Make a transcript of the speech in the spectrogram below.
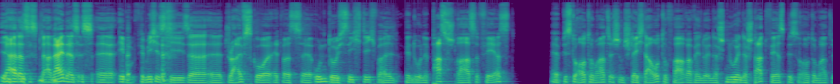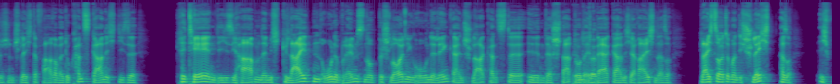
Ja, das ist klar. Nein, das ist äh, eben, für mich ist dieser äh, Drive-Score etwas äh, undurchsichtig, weil wenn du eine Passstraße fährst, äh, bist du automatisch ein schlechter Autofahrer. Wenn du in der, nur in der Stadt fährst, bist du automatisch ein schlechter Fahrer, weil du kannst gar nicht diese Kriterien, die sie haben, nämlich Gleiten ohne Bremsen und Beschleunigen ohne Lenkeinschlag, kannst du in der Stadt oder im Berg gar nicht erreichen. Also vielleicht sollte man dich schlecht, also ich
